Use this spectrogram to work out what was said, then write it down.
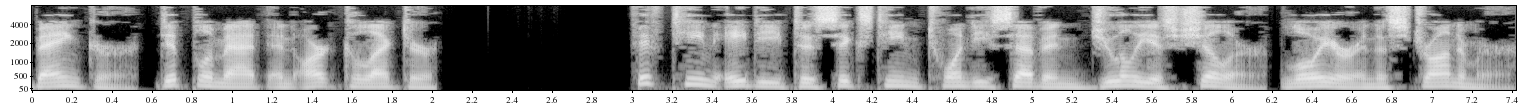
banker, diplomat and art collector. 1580–1627 Julius Schiller, lawyer and astronomer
